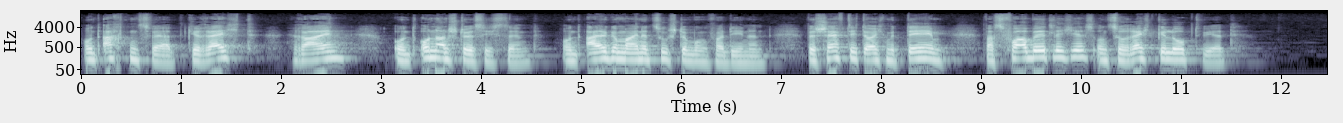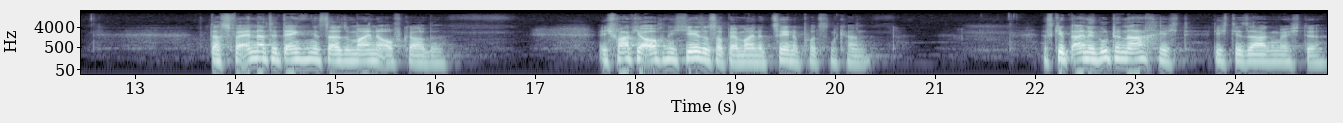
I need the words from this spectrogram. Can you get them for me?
und achtenswert, gerecht, rein und unanstößig sind und allgemeine Zustimmung verdienen. Beschäftigt euch mit dem, was vorbildlich ist und zu Recht gelobt wird. Das veränderte Denken ist also meine Aufgabe. Ich frage ja auch nicht Jesus, ob er meine Zähne putzen kann. Es gibt eine gute Nachricht, die ich dir sagen möchte.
